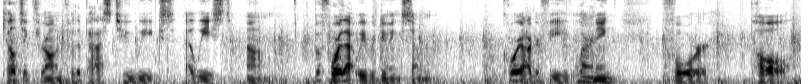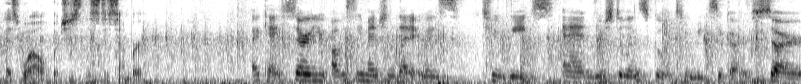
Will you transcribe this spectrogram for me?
Celtic Throne for the past two weeks at least. Um, before that, we were doing some choreography learning for Paul as well, which is this December. Okay, so you obviously mentioned that it was two weeks and you're still in school two weeks ago. So,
